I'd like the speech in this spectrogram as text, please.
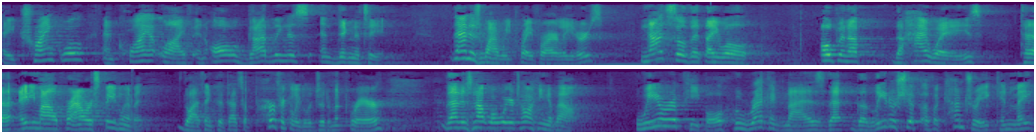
a tranquil and quiet life in all godliness and dignity. That is why we pray for our leaders, not so that they will open up the highways to 80 mile per hour speed limit. Though I think that that's a perfectly legitimate prayer. That is not what we are talking about. We are a people who recognize that the leadership of a country can make,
